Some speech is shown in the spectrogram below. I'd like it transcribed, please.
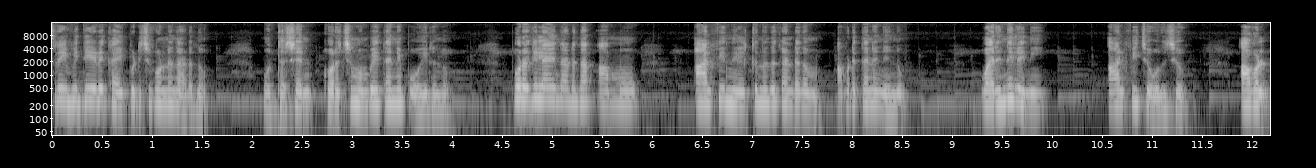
ശ്രീവിദ്യയുടെ കൈപ്പിടിച്ചുകൊണ്ട് നടന്നു. മുത്തശ്ശൻ കുറച്ചു മുമ്പേ തന്നെ പോയിരുന്നു. പുറകിലായി നടന്ന അമ്മു ആൽഫി നിൽക്കുന്നത് കണ്ടതും അവിടെ തന്നെ നിന്നു. വരുന്നില്ലേ നീ? ആൽഫി ചോദിച്ചു. അവൾ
